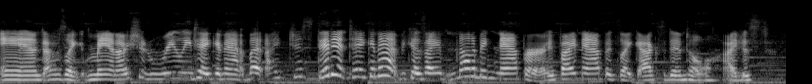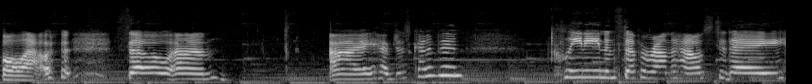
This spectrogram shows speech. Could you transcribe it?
And I was like, man, I should really take a nap. But I just didn't take a nap because I'm not a big napper. If I nap, it's like accidental. I just fall out. so um, I have just kind of been cleaning and stuff around the house today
